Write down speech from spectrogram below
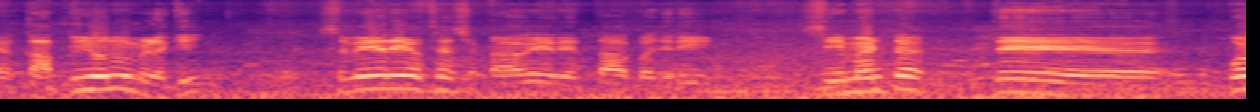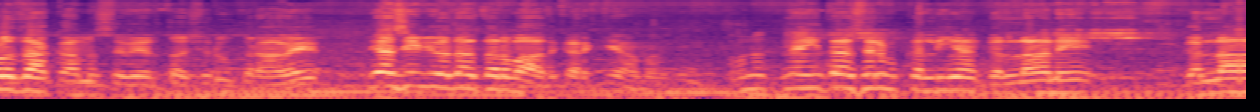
ਇਹ ਕਾਪੀ ਉਹਨੂੰ ਮਿਲ ਗਈ। ਸਵੇਰੇ ਉੱਥੇ ਸਟਾਵੇ ਰੇਤਾ ਬਜਰੀ ਸੀਮੈਂਟ ਤੇ ਪੁਲ ਦਾ ਕੰਮ ਸਵੇਰ ਤੋਂ ਸ਼ੁਰੂ ਕਰਾਵੇ ਤੇ ਅਸੀਂ ਵੀ ਉਹਦਾ ਧੰਨਵਾਦ ਕਰਕੇ ਆਵਾਂਗੇ। ਹੁਣ ਨਹੀਂ ਤਾਂ ਸਿਰਫ ਕੱਲੀਆਂ ਗੱਲਾਂ ਨੇ ਗੱਲਾਂ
